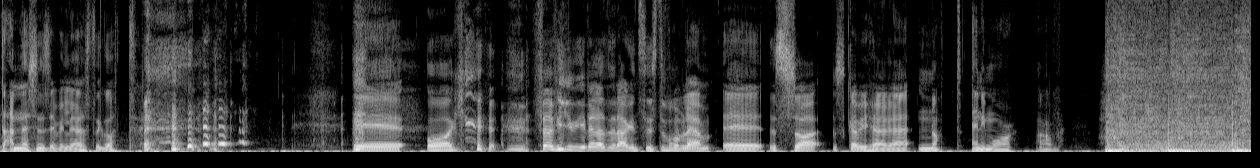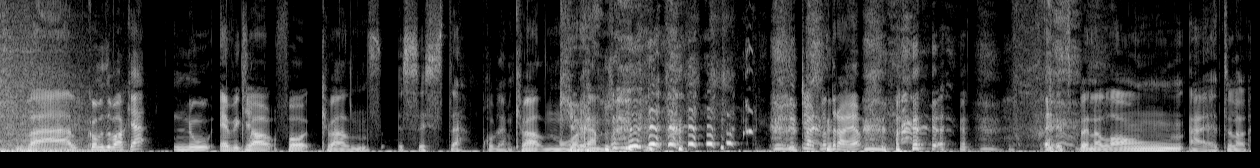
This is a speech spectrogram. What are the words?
Denne syns jeg vi løste godt. eh, og før vi går videre til dagens siste problem, eh, så skal vi høre Not Anymore av Haik. Velkommen tilbake. Nå er vi klar for kveldens siste problem. Kvelden, morgen. Du klarte å dra hjem? It's been a long Nei, jeg tuller.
